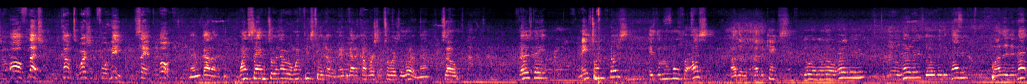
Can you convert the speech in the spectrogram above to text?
shall all flesh come to worship before me, saith the Lord. Man, we got to one Sabbath to another, one feast to another, man. We got to come worship towards the Lord, man. So, Thursday, May 21st is the new moon for us. Other other camps do it a little earlier, a little later, do it really later. But other than that,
